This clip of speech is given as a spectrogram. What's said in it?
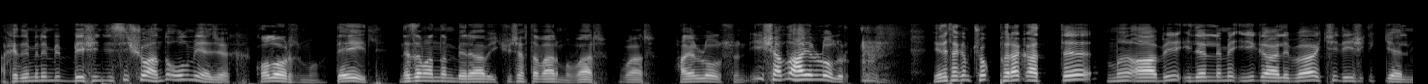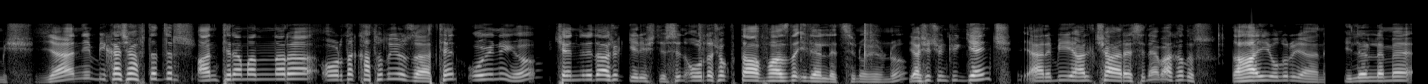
Akademinin bir beşincisi şu anda olmayacak. Colors mu? Değil. Ne zamandan beri abi? 2-3 hafta var mı? Var. Var. Hayırlı olsun. İnşallah hayırlı olur. Yeni takım çok pırak attı mı abi? İlerleme iyi galiba ki değişiklik gelmiş. Yani birkaç haftadır antrenmanlara orada katılıyor zaten. Oynuyor. Kendini daha çok geliştirsin. Orada çok daha fazla ilerletsin oyununu. Yaşı çünkü genç. Yani bir hal çaresine bakılır. Daha iyi olur yani. İlerleme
